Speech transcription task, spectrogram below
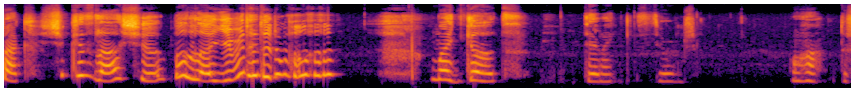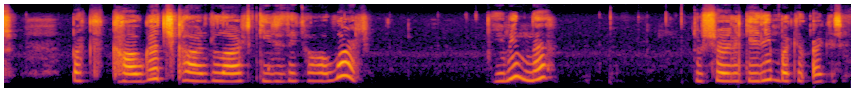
Bak şu kızla şu. Vallahi yemin ederim. my god. Demek istiyorum şu. an. Oha dur. Bak kavga çıkardılar gerizekalılar. Yeminle. Dur şöyle geleyim bakın arkadaşlar.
